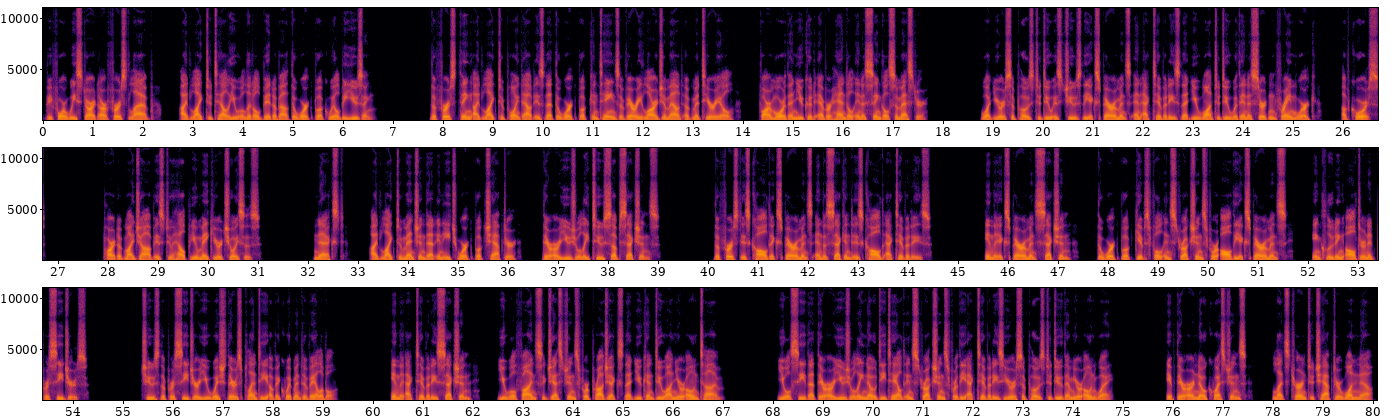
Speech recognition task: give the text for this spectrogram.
Before we start our first lab, I'd like to tell you a little bit about the workbook we'll be using. The first thing I'd like to point out is that the workbook contains a very large amount of material, far more than you could ever handle in a single semester. What you're supposed to do is choose the experiments and activities that you want to do within a certain framework, of course. Part of my job is to help you make your choices. Next, I'd like to mention that in each workbook chapter, there are usually two subsections. The first is called experiments and the second is called activities. In the experiments section, the workbook gives full instructions for all the experiments, including alternate procedures. Choose the procedure you wish there's plenty of equipment available. In the activities section, you will find suggestions for projects that you can do on your own time. You'll see that there are usually no detailed instructions for the activities you're supposed to do them your own way. If there are no questions, let's turn to chapter 1 now.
